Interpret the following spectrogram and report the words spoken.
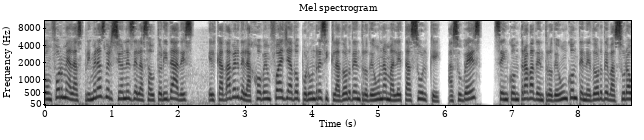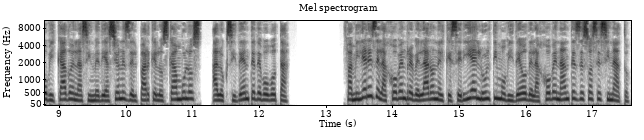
Conforme a las primeras versiones de las autoridades, el cadáver de la joven fue hallado por un reciclador dentro de una maleta azul que, a su vez, se encontraba dentro de un contenedor de basura ubicado en las inmediaciones del Parque Los Cámbulos, al occidente de Bogotá. Familiares de la joven revelaron el que sería el último video de la joven antes de su asesinato.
